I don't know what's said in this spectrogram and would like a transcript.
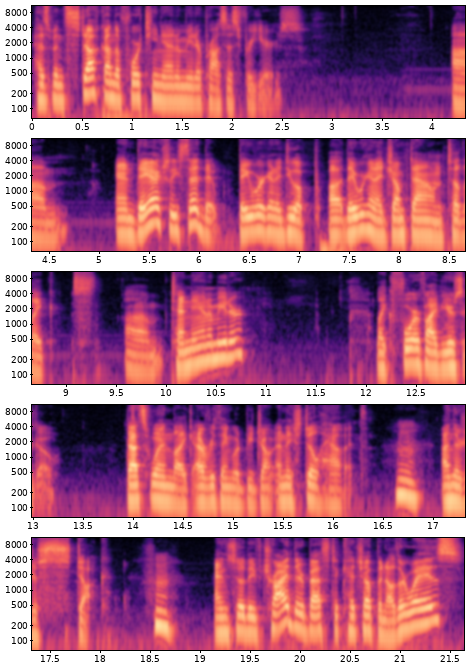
has been stuck on the 14 nanometer process for years. Um, and they actually said that they were going to do a, uh, they were going to jump down to like um, 10 nanometer, like four or five years ago. That's when like everything would be jumped, and they still haven't, Hmm. and they're just stuck. Hmm. And so they've tried their best to catch up in other ways,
